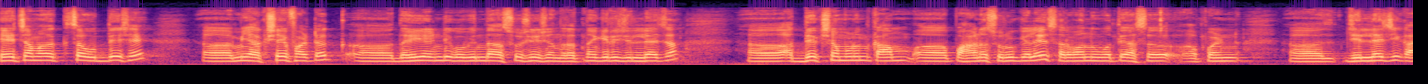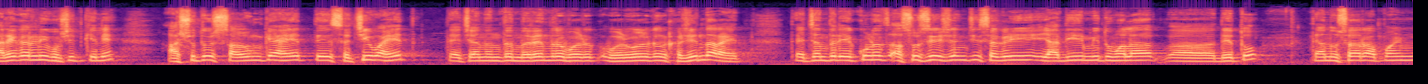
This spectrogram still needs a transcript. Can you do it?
हे याच्यामागचा उद्देश आहे. मी अक्षय फाटक दहीहंडी गोविंदा असोसिएशन रत्नागिरी जिल्ह्याचा अध्यक्ष म्हणून काम पाहणं सुरू केलं आहे सर्वानुमते असं आपण जिल्ह्याची कार्यकारिणी घोषित केली. आहे आशुतोष साळुंके आहेत ते सचिव आहेत. त्याच्यानंतर नरेंद्र भड भडवळकर खजिनदार आहेत. त्याच्यानंतर एकूणच असोसिएशनची सगळी यादी मी तुम्हाला देतो. त्यानुसार आपण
